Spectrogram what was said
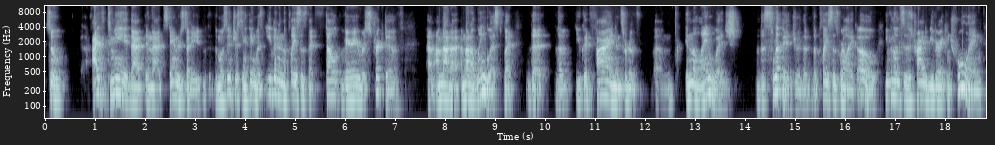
So I, to me, that in that standard study, the most interesting thing was even in the places that felt very restrictive. Um, I'm not a I'm not a linguist, but the the you could find and sort of um, in the language the slippage or the, the places where like oh even though this is trying to be very controlling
